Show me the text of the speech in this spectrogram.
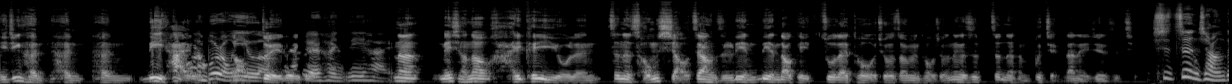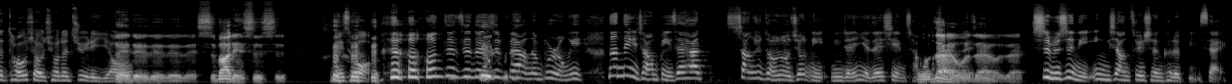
已经很很很厉害了，很不容易了，对对对，很厉害。那没想到还可以有人真的从小这样子练练到可以坐在投手球上面投球，那个是真的很不简单的一件事情。是正常的投手球的距离哦。对对对对对，十八点四十，没错，这真的是非常的不容易。那那场比赛他上去投手球，你你人也在现场，我在我在我在。是不是你印象最深刻的比赛？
